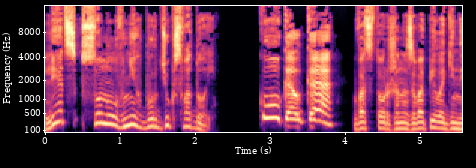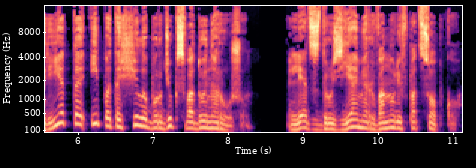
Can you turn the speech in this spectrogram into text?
Лец сунул в них бурдюк с водой. «Куколка!» — восторженно завопила Генриетта и потащила бурдюк с водой наружу. Лец с друзьями рванули в подсобку.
